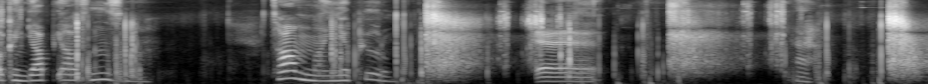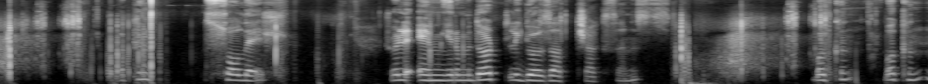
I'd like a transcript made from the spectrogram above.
Bakın yap yazdınız mı? Tamam lan yapıyorum. Heh. Bakın sol el. Şöyle M24 ile göz atacaksanız. Bakın, bakın.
